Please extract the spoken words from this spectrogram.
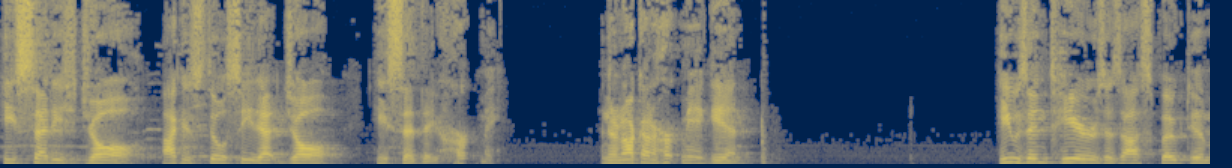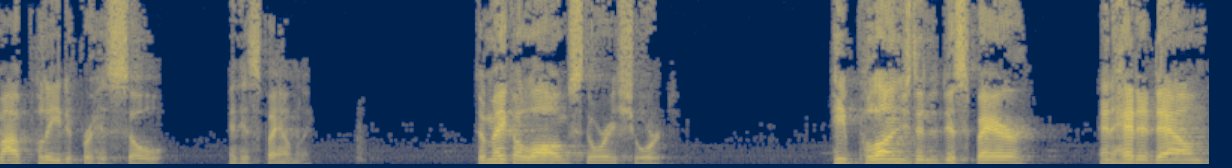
He set his jaw. I can still see that jaw. He said, They hurt me. And they're not going to hurt me again. He was in tears as I spoke to him. I pleaded for his soul and his family. To make a long story short, he plunged into despair and headed down.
